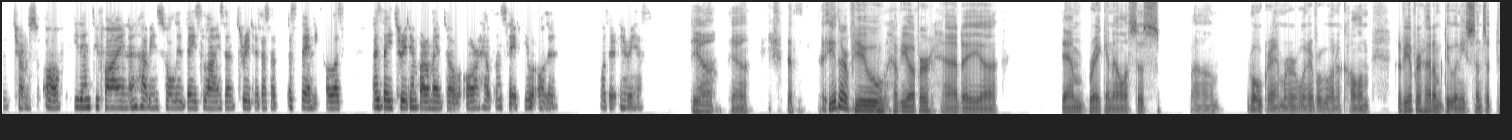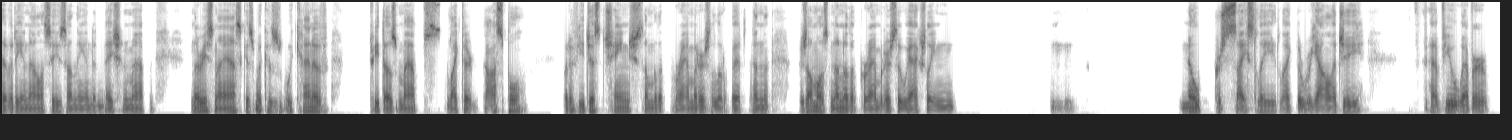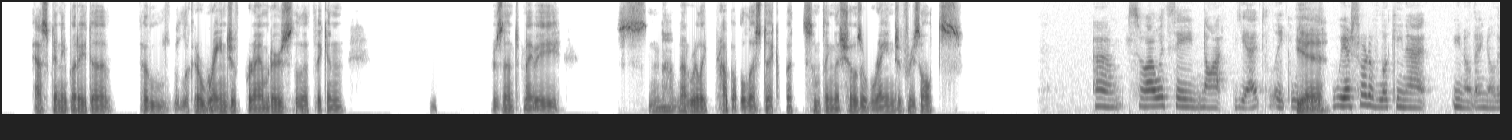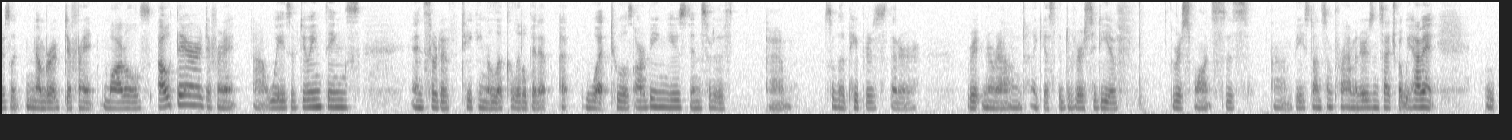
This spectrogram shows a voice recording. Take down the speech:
in terms of identifying and having solid baselines and treat it as a, as technical as as they treat environmental or health and safety or other other areas. Yeah, yeah. Either of you have you ever had a uh, dam break analysis um, programmer or whatever we want to call them? Have you ever had them do any sensitivity analyses on the inundation map? And the reason I ask is because we kind of treat those maps like they're gospel, but if you just change some of the parameters a little bit, then there's almost none of the parameters that we actually know precisely, like the rheology. Have you ever asked anybody to to look at a range of parameters so that they can present maybe not not really probabilistic, but something that shows a range of results? Um, so I would say not yet. Like we Yeah, we are sort of looking at, you know, I know there's a number of different models out there, different uh, ways of doing things, and sort of taking a look a little bit at, at what tools are being used and sort of um, some of the papers that are written around, I guess, the diversity of responses um, based on some parameters and such. But we haven't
